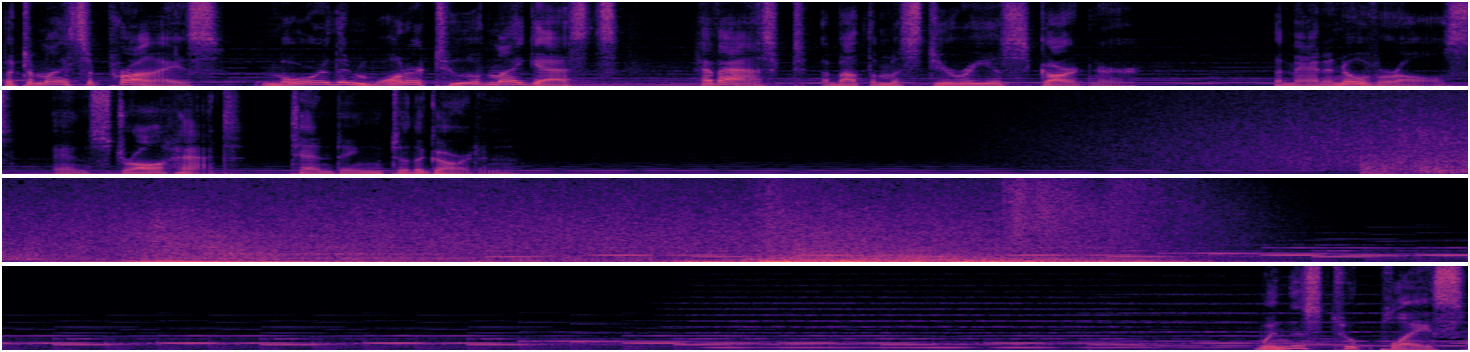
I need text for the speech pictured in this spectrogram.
But to my surprise, more than one or two of my guests have asked about the mysterious gardener, the man in overalls and straw hat tending to the garden. When this took place,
